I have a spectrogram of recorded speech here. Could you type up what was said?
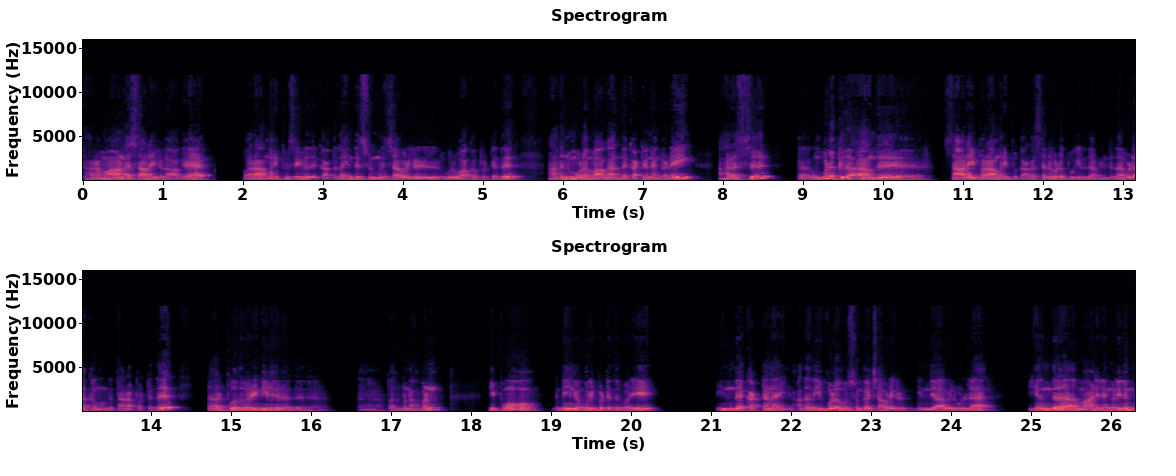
தரமான சாலைகளாக பராமரிப்பு செய்வதற்காக தான் இந்த சுங்கச்சாவடிகள் உருவாக்கப்பட்டது. அதன் மூலமாக அந்த கட்டணங்களை அரசு உங்களுக்கு தான் வந்து சாலை பராமரிப்புக்காக செலவிட போகிறது அப்படின்றத விளக்கம் வந்து தரப்பட்டது. தற்போது வரை நீள்கிறது பத்மநாபன். இப்போ நீங்க குறிப்பிட்டதுபடி இந்த கட்டண அதாவது இவ்வளவு சுங்கச்சாவடிகள் இந்தியாவில் உள்ள எந்த மாநிலங்களிலும்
